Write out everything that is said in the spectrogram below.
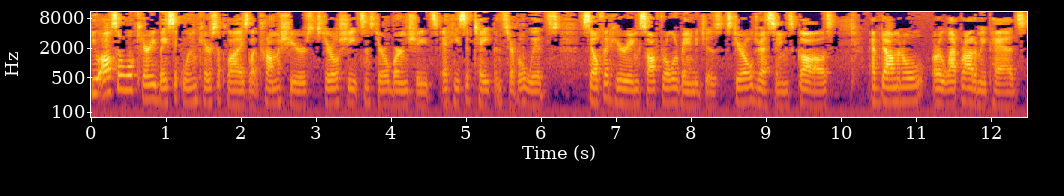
You also will carry basic wound care supplies like trauma shears, sterile sheets and sterile burn sheets, adhesive tape in several widths, self-adhering soft roller bandages, sterile dressings, gauze, abdominal or laparotomy pads,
